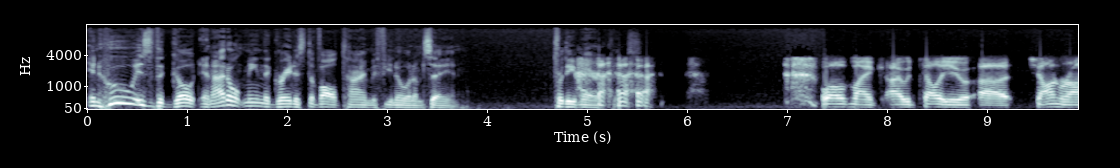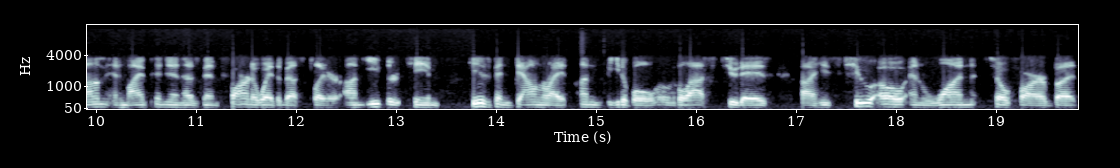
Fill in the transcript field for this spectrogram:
and who is the goat? And I don't mean the greatest of all time, if you know what I'm saying, for the Americans. well, Mike, I would tell you, uh, Jon Rahm, in my opinion, has been far and away the best player on either team he has been downright unbeatable over the last two days. Uh, he's 2 0 and 1 so far, but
